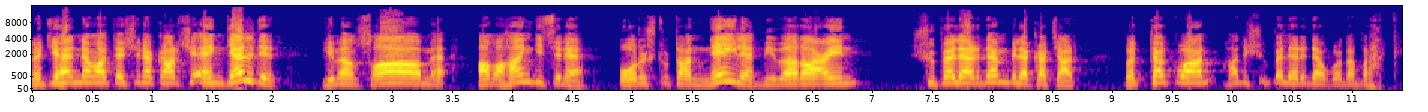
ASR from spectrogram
Ve cehennem ateşine karşı engeldir. Limen sâme ama hangisine oruç tutan neyle bir vera'in şüphelerden bile kaçar. Ve tekvan hadi şüpheleri de o kadar bıraktık.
